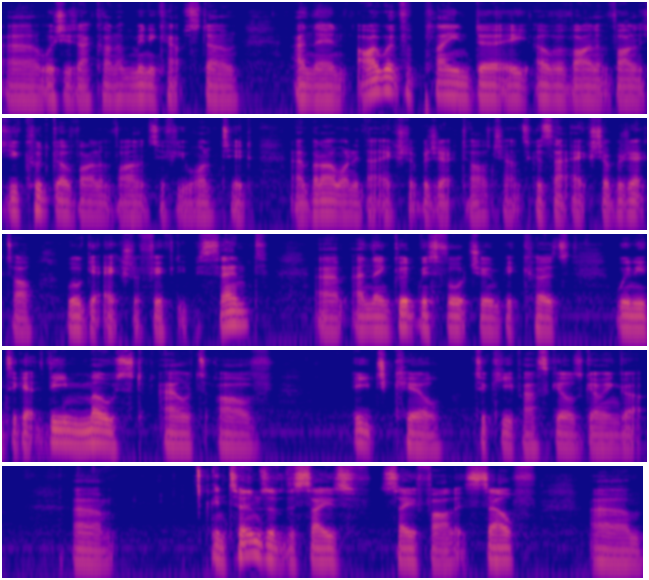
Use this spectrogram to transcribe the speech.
uh, which is our kind of mini capstone. And then I went for Playing Dirty over violent violence. You could go violent violence if you wanted, uh, but I wanted that extra projectile chance because that extra projectile will get extra 50%. Um, and then good misfortune because we need to get the most out of each kill to keep our skills going up. Um, in terms of the save, save file itself, um,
